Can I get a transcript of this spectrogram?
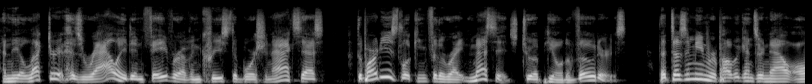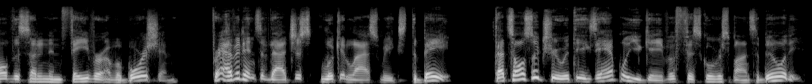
and the electorate has rallied in favor of increased abortion access, the party is looking for the right message to appeal to voters. That doesn't mean Republicans are now all of a sudden in favor of abortion. For evidence of that, just look at last week's debate. That's also true with the example you gave of fiscal responsibility.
